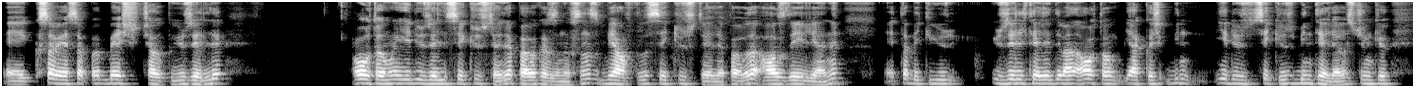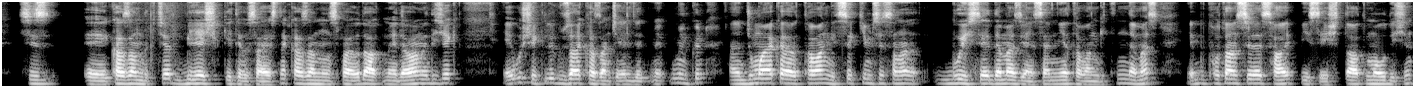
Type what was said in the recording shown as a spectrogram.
e, kısa bir hesapla 5 çarpı 150 Ortalama 750-800 TL para kazanırsınız. Bir haftada 800 TL para da az değil yani. E, tabii ki 100, 150 TL'de ben ortalama yaklaşık 700-800 TL arası. Çünkü siz e, kazandıkça bileşik getiri sayesinde kazandığınız para da artmaya devam edecek. E, bu şekilde güzel kazanç elde etmek mümkün. Yani Cuma'ya kadar tavan gitse kimse sana bu hisseye demez yani sen niye tavan gittin demez. E, bu potansiyele sahip bir hisse eşit dağıtım olduğu için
